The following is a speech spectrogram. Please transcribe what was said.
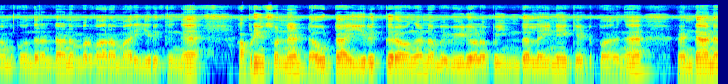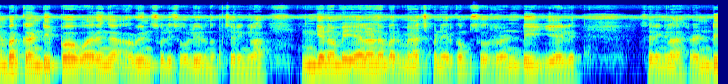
நமக்கு வந்து ரெண்டாம் நம்பர் வர மாதிரி இருக்குங்க. அப்படின்னு சொன்னேன். டவுட்டாக இருக்கிறவங்க நம்ம வீடியோவில் போய் இந்த லைனே கேட்டு பாருங்கள் ரெண்டாம் நம்பர் கண்டிப்பாக வருங்க அப்படின்னு சொல்லி சொல்லியிருந்தோம் சரிங்களா? இங்கே நம்ம ஏழாம் நம்பர் மேட்ச் பண்ணியிருக்கோம். ஸோ ரெண்டு ஏழு. சரிங்களா? ரெண்டு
